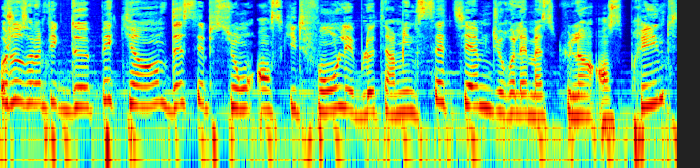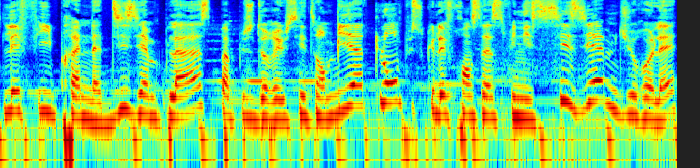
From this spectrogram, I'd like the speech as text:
Aux Jeux Olympiques de Pékin, déception en ski de fond. Les Bleus terminent septième du relais masculin en sprint. Les filles prennent la dixième place. Pas plus de réussite en biathlon puisque les Françaises finissent sixième du relais.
